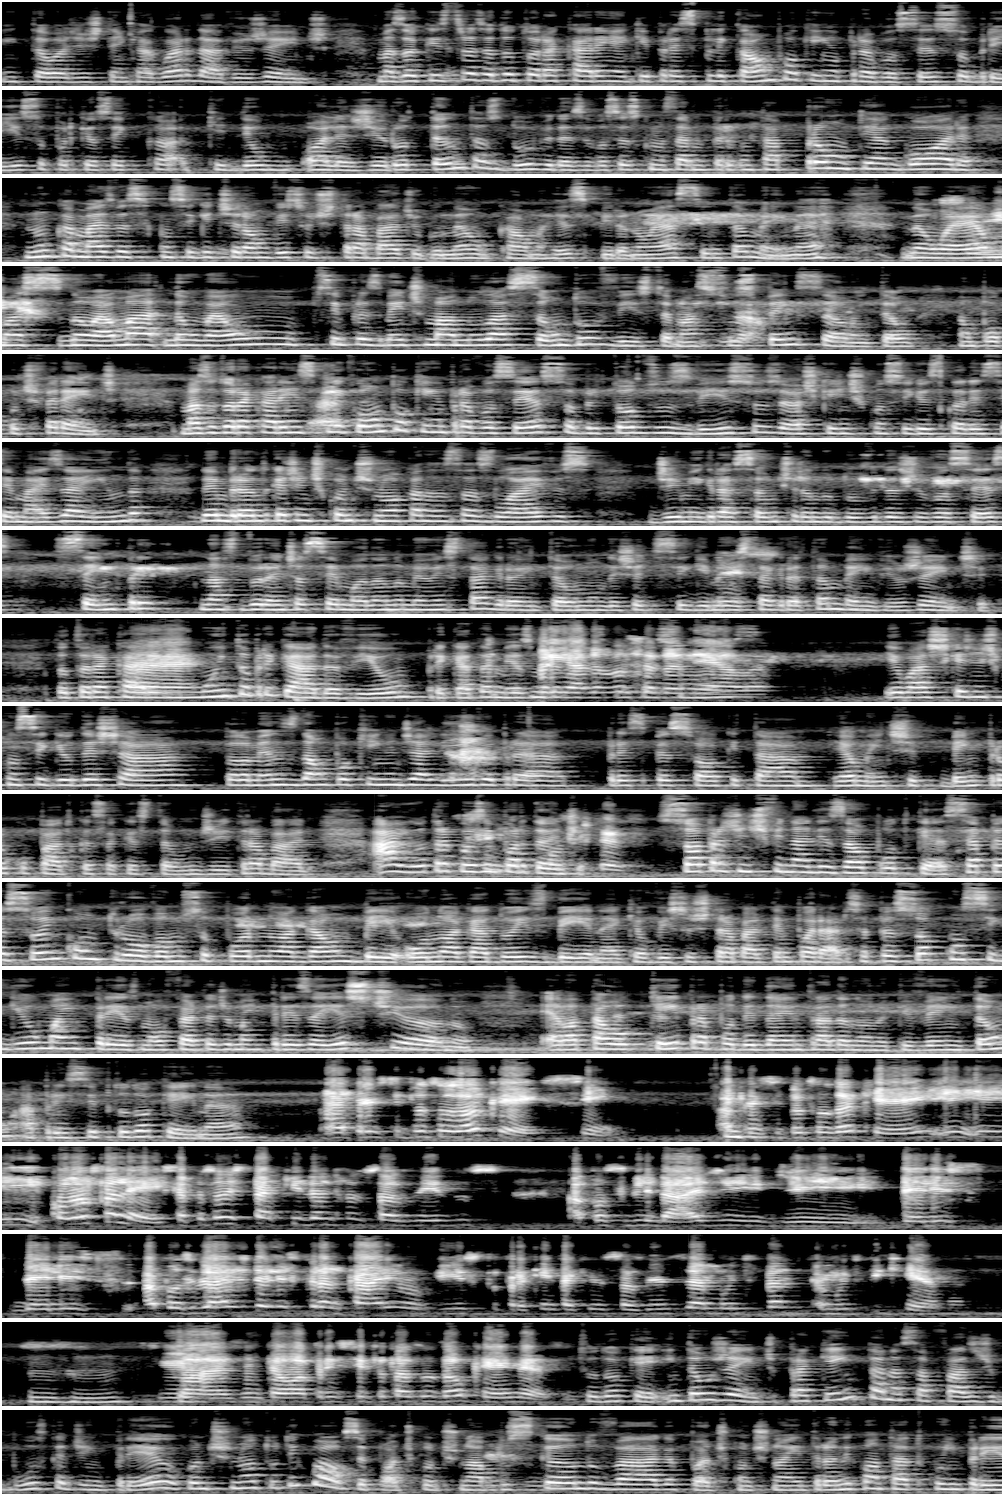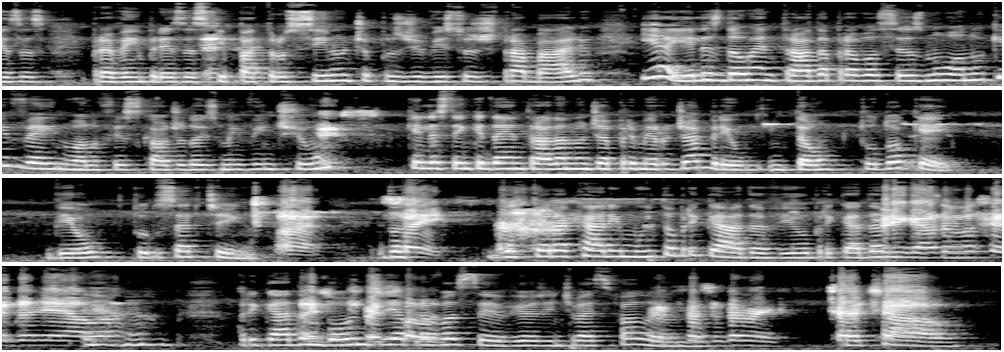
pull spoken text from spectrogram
Então a gente tem que aguardar, viu, gente? Mas eu quis trazer a doutora Karen aqui para explicar um pouquinho para vocês sobre isso, porque eu sei que, deu, olha, gerou tantas dúvidas e vocês começaram a me perguntar: pronto, e agora? Nunca mais vai se conseguir tirar um visto de trabalho? Eu digo, não, calma, respira, não é assim também, né? Não é uma, não é uma, não é um simplesmente uma anulação do visto, é uma suspensão, então é um pouco diferente. Mas a doutora Karen explicou um pouquinho para vocês sobre todos os vistos, eu acho que a gente conseguiu esclarecer mais ainda. Lembrando que a gente continua com as nossas lives de imigração, tirando dúvidas de vocês vocês sempre nas, durante a semana no meu Instagram. Então não deixa de seguir meu Instagram também, viu, gente? Doutora Karen, é. muito obrigada, viu? Obrigada mesmo. Obrigada a você, Daniela eu acho que a gente conseguiu deixar, pelo menos dar um pouquinho de alívio para esse pessoal que está realmente bem preocupado com essa questão de trabalho. Ah, e outra coisa Sim, importante, só para a gente finalizar o podcast, se a pessoa encontrou, vamos supor, no H1B ou no H2B, né, que é o visto de trabalho temporário, se a pessoa conseguiu uma empresa, uma oferta de uma empresa este ano, ela tá ok para poder dar entrada no ano que vem, então, a princípio tudo ok, né? A princípio tudo ok, sim. A princípio tudo ok. E, e como eu falei, se a pessoa está aqui dentro dos Estados Unidos a possibilidade de deles, deles a possibilidade deles trancarem o visto para quem está aqui nos Estados Unidos é muito, é muito pequena. Uhum. Mas então a princípio tá tudo ok mesmo. Tudo ok. Então, gente, para quem tá nessa fase de busca de emprego, continua tudo igual. Você pode continuar uhum. buscando vaga, pode continuar entrando em contato com empresas para ver empresas uhum. que patrocinam tipos de vistos de trabalho e aí eles dão entrada para vocês no ano que vem, no ano fiscal de 2021, Isso. que eles têm que dar entrada no dia 1 de abril. Então, tudo ok. Viu? Tudo certinho. É. Isso aí. Doutora Karen, muito obrigada, viu? Obrigada Obrigada mesmo. a você, Daniela. obrigada, um bom dia para você, viu? A gente vai se falando. Você também. tchau. tchau. tchau.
